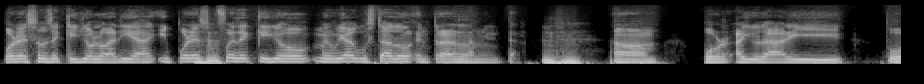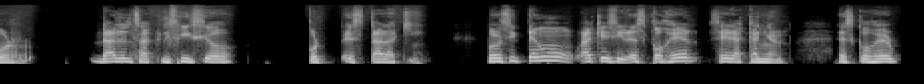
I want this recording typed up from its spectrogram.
Por eso es de que yo lo haría y por eso fue de que yo me hubiera gustado entrar a la militar. Um, por ayudar y por dar el sacrificio por estar aquí. Pero si tengo, hay que decir, escoger sería cañón. Escoger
